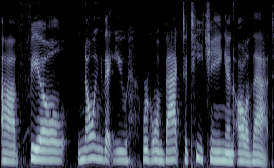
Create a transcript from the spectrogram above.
uh, feel knowing that you were going back to teaching and all of that?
